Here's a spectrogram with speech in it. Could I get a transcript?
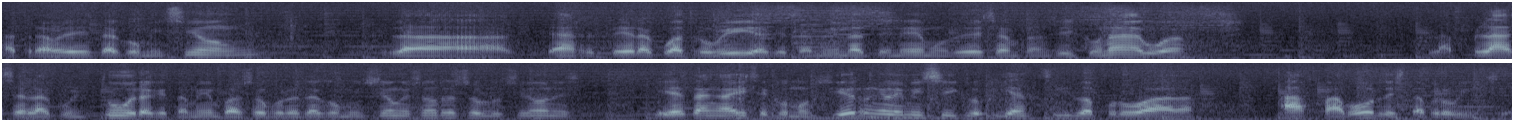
a través de esta comisión, la carretera cuatro vías, que también la tenemos de San Francisco en Agua, la Plaza de la Cultura, que también pasó por esta comisión, y son resoluciones que ya están ahí, se conocieron en el hemiciclo y han sido aprobadas a favor de esta provincia.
